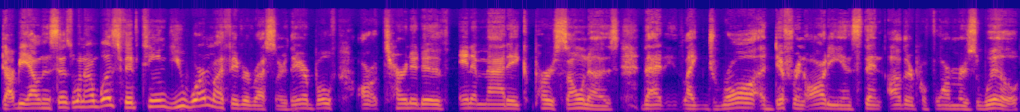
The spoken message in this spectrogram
Darby Allin says, when I was 15, you were my favorite wrestler. They are both alternative, enigmatic personas that like draw a different audience than other performers will.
